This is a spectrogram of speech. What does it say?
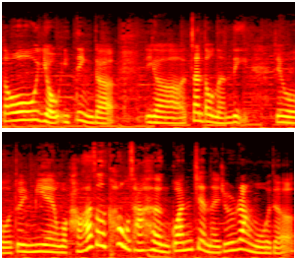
都有一定的一个战斗能力。结果对面，我靠，他这个控场很关键的，就是让我的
